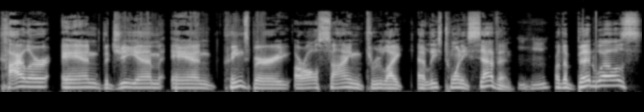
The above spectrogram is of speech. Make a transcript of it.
Kyler and the GM and Kingsbury are all signed through like at least 27. Mm-hmm. Are the Bidwells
